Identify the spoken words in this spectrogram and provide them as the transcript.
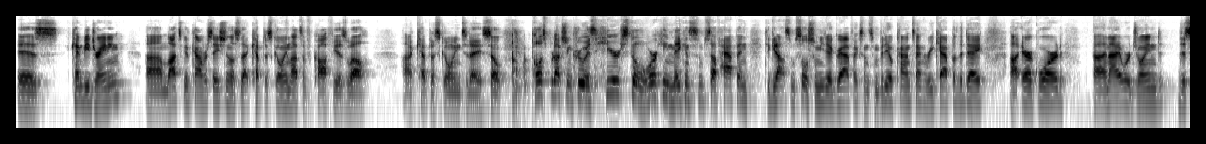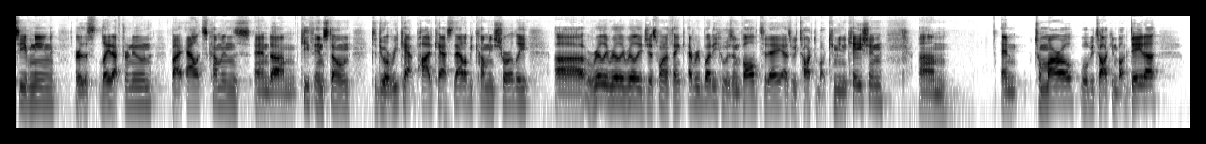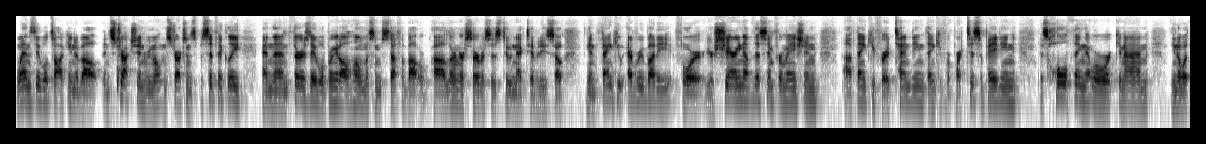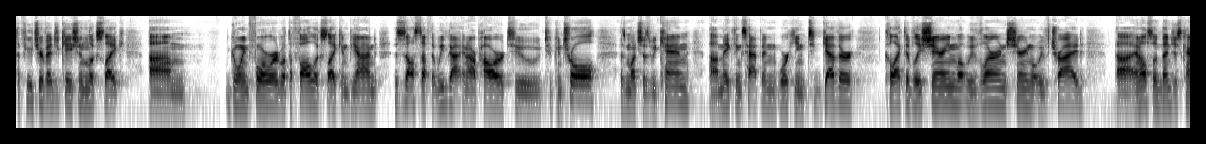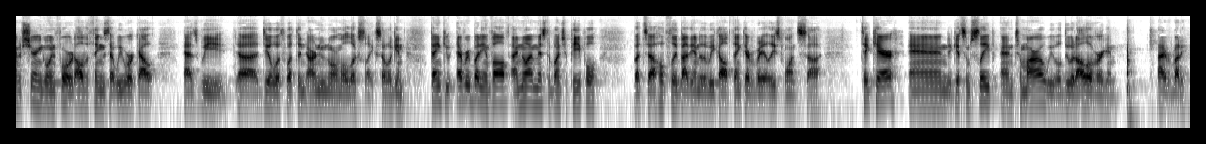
is can be draining. Um, lots of good conversation, so that kept us going. Lots of coffee as well. Uh, kept us going today. So, post production crew is here, still working, making some stuff happen to get out some social media graphics and some video content. Recap of the day. Uh, Eric Ward uh, and I were joined this evening or this late afternoon by Alex Cummins and um, Keith Instone to do a recap podcast. That'll be coming shortly. Uh, really, really, really just want to thank everybody who was involved today as we talked about communication. Um, and tomorrow we'll be talking about data. Wednesday, we'll talking about instruction, remote instruction specifically, and then Thursday, we'll bring it all home with some stuff about uh, learner services, student activities. So, again, thank you everybody for your sharing of this information. Uh, thank you for attending. Thank you for participating. This whole thing that we're working on, you know, what the future of education looks like. Um, going forward, what the fall looks like and beyond. This is all stuff that we've got in our power to to control as much as we can, uh, make things happen, working together, collectively, sharing what we've learned, sharing what we've tried, uh, and also then just kind of sharing going forward all the things that we work out as we uh, deal with what the, our new normal looks like. So again, thank you everybody involved. I know I missed a bunch of people, but uh, hopefully by the end of the week I'll have thanked everybody at least once. Take care and get some sleep. And tomorrow we will do it all over again. Bye, everybody.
